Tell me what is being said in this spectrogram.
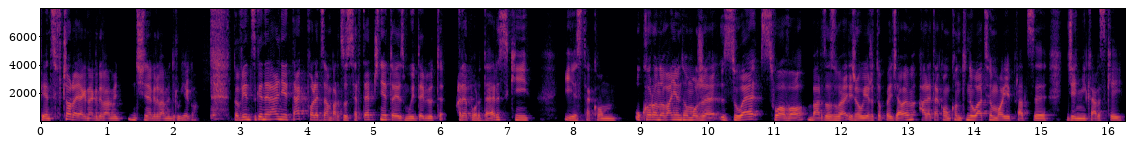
więc wczoraj jak nagrywamy, dzisiaj nagrywamy drugiego. No więc generalnie tak, polecam bardzo serdecznie. To jest mój debiut reporterski i jest taką ukoronowaniem to może złe słowo, bardzo złe i żałuję, że to powiedziałem, ale taką kontynuacją mojej pracy dziennikarskiej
